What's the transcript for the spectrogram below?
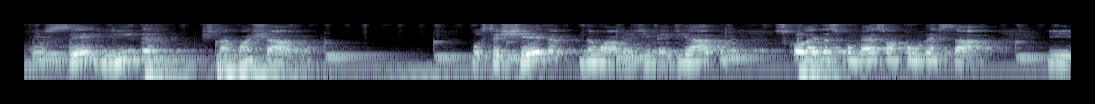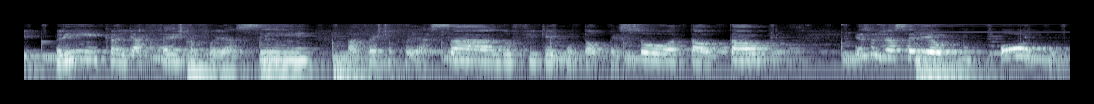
Você, líder, está com a chave. Você chega, não abre de imediato, os colegas começam a conversar e brinca e a festa foi assim, a festa foi assado, fiquei com tal pessoa, tal, tal. Isso já seria um pouco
